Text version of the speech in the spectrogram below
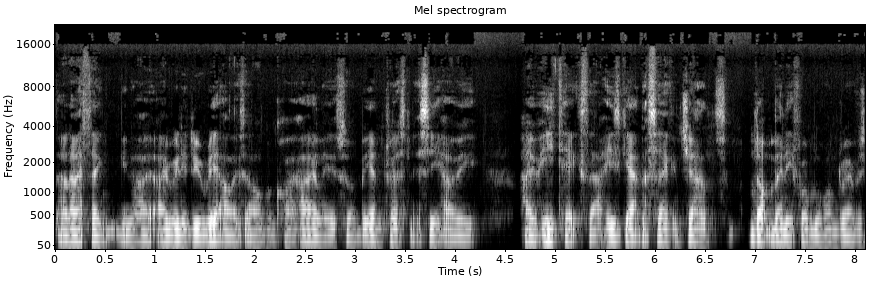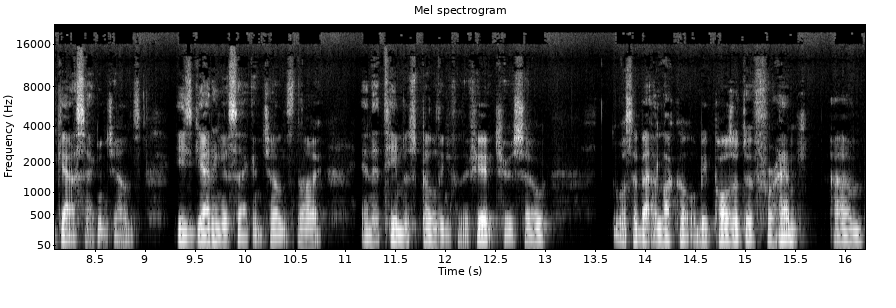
And I think you know I, I really do rate Alex Albon quite highly. So it'd be interesting to see how he how he takes that. He's getting a second chance. Not many Formula One drivers get a second chance. He's getting a second chance now in a team that's building for the future. So with a bit of luck, it'll be positive for him. Um,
